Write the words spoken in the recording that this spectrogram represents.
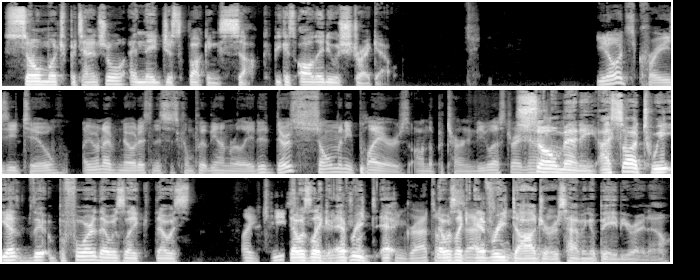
so much potential and they just fucking suck because all they do is strike out. You know what's crazy too? You know what I've noticed, and this is completely unrelated. There's so many players on the paternity list right now. So many. I saw a tweet yet th- before that was like that was like geez, that was like dude, every congrats. that was like every. Dodger is having a baby right now.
